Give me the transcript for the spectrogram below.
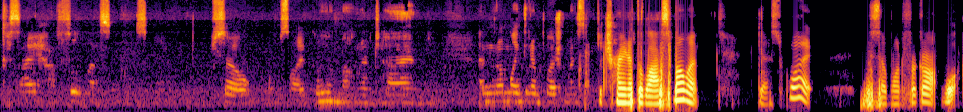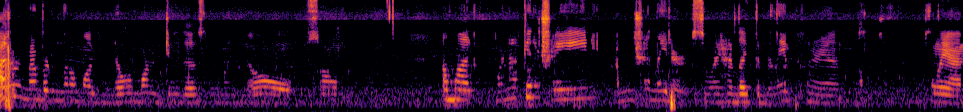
because I have flu lessons. So I was like, oh, I'm not gonna time. And then I'm like gonna push myself to train at the last moment. Guess what? Someone forgot. Well, I remembered, and then I'm like, no, I want to do this. I'm like, no. So I'm like, we're not train. Gonna train later. So I had like the brilliant plan. Plan.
